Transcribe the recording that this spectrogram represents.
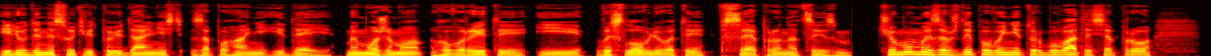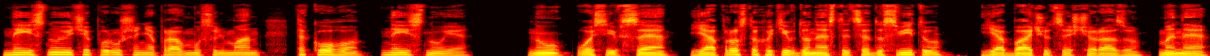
І люди несуть відповідальність за погані ідеї. Ми можемо говорити і висловлювати все про нацизм. Чому ми завжди повинні турбуватися про неіснуюче порушення прав мусульман? Такого не існує. Ну, ось і все. Я просто хотів донести це до світу. Я бачу це щоразу. Мене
